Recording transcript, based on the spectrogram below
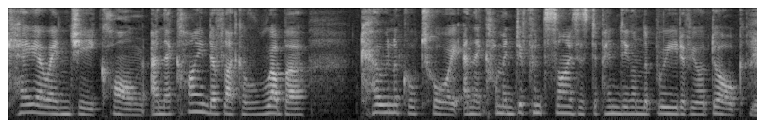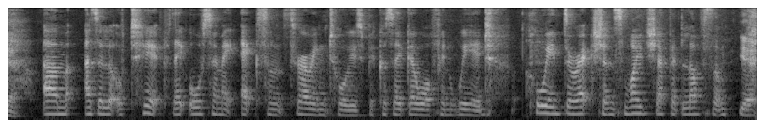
K O N G Kong, and they're kind of like a rubber conical toy, and they come in different sizes depending on the breed of your dog. Yeah. Um, as a little tip, they also make excellent throwing toys because they go off in weird, weird directions. My shepherd loves them. Yeah,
